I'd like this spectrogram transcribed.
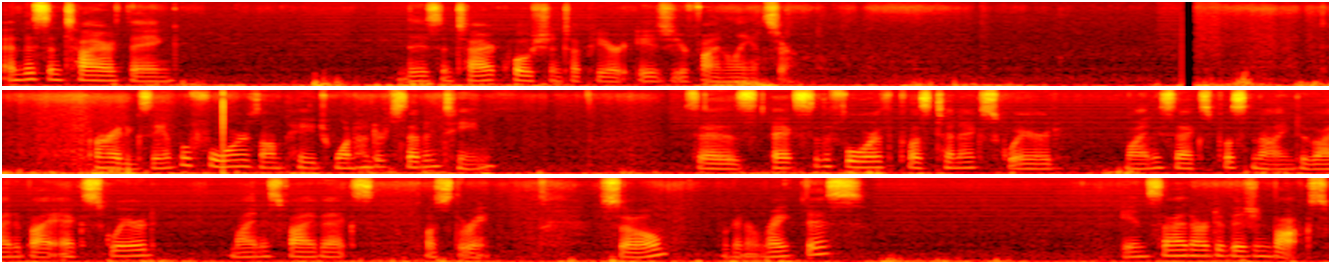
And this entire thing, this entire quotient up here is your final answer. All right, example 4 is on page 117. It says x to the fourth plus 10x squared minus x plus 9 divided by x squared minus 5x plus 3. So we're going to write this inside our division box,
